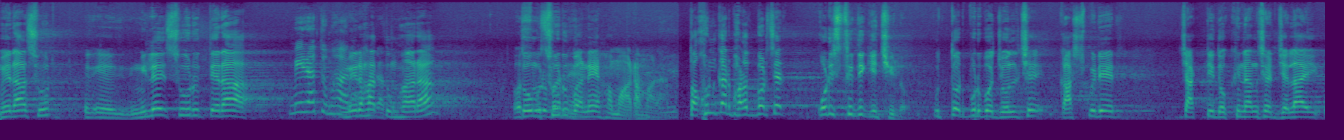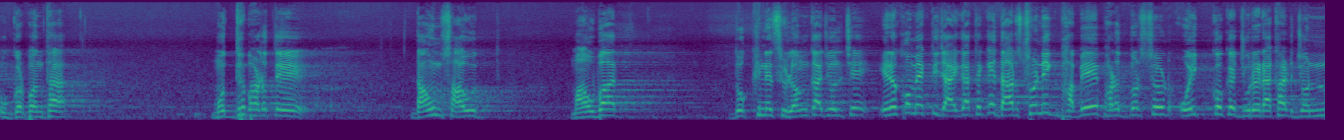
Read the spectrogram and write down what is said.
মেরা সুর এ, মিলে সুর তেরা মেরা তোমার মেরা তুমহারা তুম সুর বনে হামারা তখনকার ভারতবর্ষের পরিস্থিতি কি ছিল? উত্তর পূর্ব জ্বলছে কাশ্মীরের চারটি দক্ষিণাংশের জেলায় উগ্রপন্থা মধ্য ভারতে ডাউন সাউথ মাওবাদ দক্ষিণে শ্রীলঙ্কা জ্বলছে। এরকম একটি জায়গা থেকে দার্শনিকভাবে ভারতবর্ষের ঐক্যকে জুড়ে রাখার জন্য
